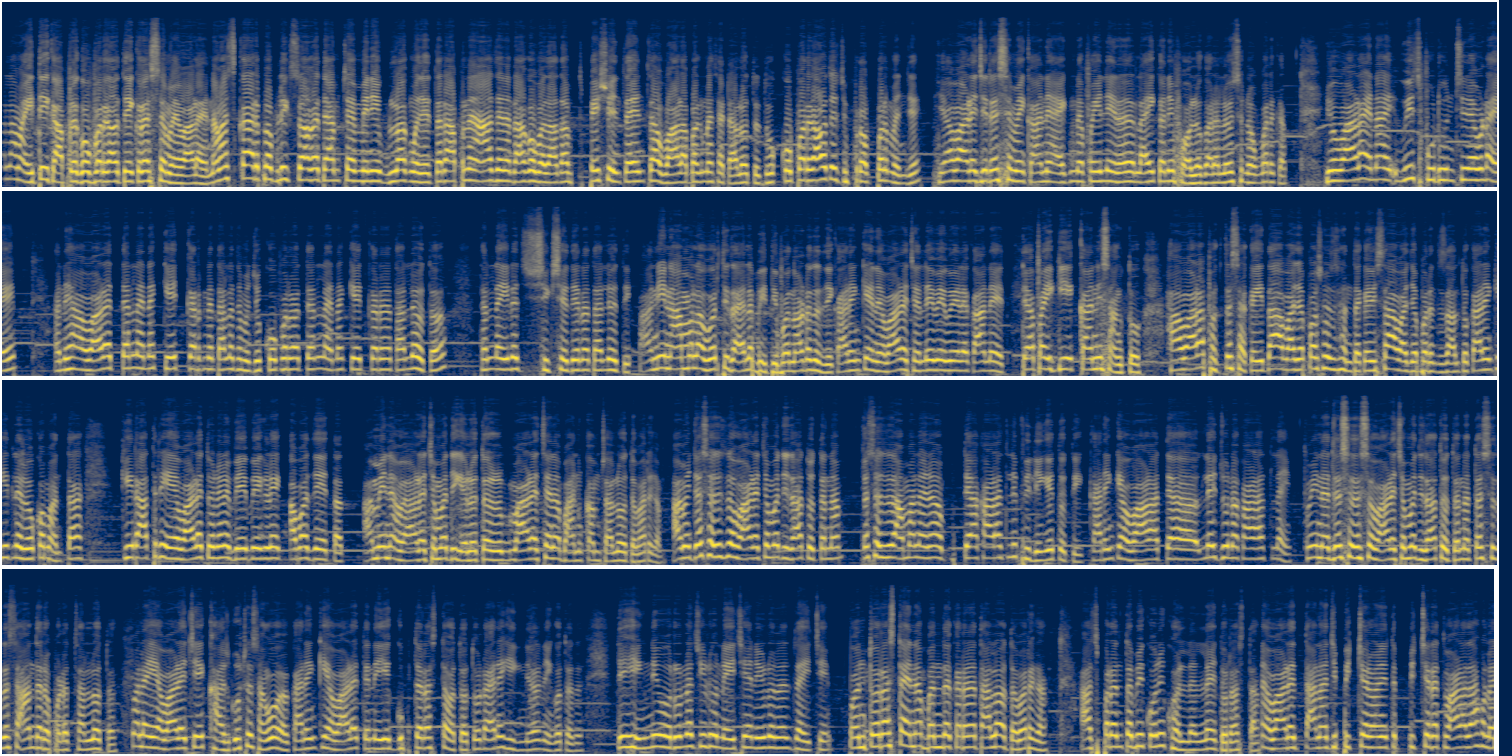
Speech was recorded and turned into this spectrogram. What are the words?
मला माहिती आहे का आपल्या कोपरगावचं एक रहस्यमय वाडा आहे. नमस्कार पब्लिक स्वागत आहे आमच्या मिनी ब्लॉगमध्ये तर आपण आज आहे ना दागोबा दादा पेशंटचा यांचा वाडा बघण्यासाठी आलो होतो. तो कोपरगावचा प्रॉपर म्हणजे या वाड्याची रहस्यमय कहाणी ऐकणं पहिले ना लाईक आणि फॉलो करायला विसरू नको बरं का. यो वाडा आहे ना वीस फूट उंची एवढा आहे. आणि हा वाड्यात त्यांना आहे ना कैद करण्यात आलं होतं. म्हणजे कोपरगाव त्यांना आहे ना कैद करण्यात आलं होतं. त्यांना इला शिक्षा देण्यात आली होती. आणि ना आम्हाला वरती जायला भीती पण वाटत होती. कारण की ना वाड्याच्या लय वेगवेगळ्या कहाण्या आहेत. त्यापैकी एक कहाणी सांगतो. हा वाडा फक्त सकाळी दहा वाजेपासून संध्याकाळी सहा वाजेपर्यंत चालतो. कारण सांगितले लोक म्हणतात की रात्री हे वाड्यातून ना वेगवेगळे आवाज येतात. आम्ही ना वाड्याच्या मध्ये गेलो तर वाड्याचं ना बांधकाम चालू होतं बरं का. आम्ही जसं जसं वाड्याच्या मध्ये जात होतं ना तसं जसं आम्हाला ना त्या काळातली फिलिंग येत होती. कारण की वाडा त्या लय जुना काळातला आहे. आम्ही ना जसं जसं वाड्याच्या मध्ये जात होतं ना तसं जसं अंधार पडत चाललं होतं. मला या वाड्याची एक खास गोष्ट सांगू का? कारण की या वाड्यात त्याने एक गुप्त रस्ता होता तो डायरेक्ट हिंगणीला निघत होता. ते हिंगणीवरूनच इडून यायचे आणि इडूनच जायचे. पण तो रस्ता आहे ना बंद करण्यात आला होता बरं का. आजपर्यंत मी कोणी खोललेला नाही तो रस्ता. वाड्यात तानाची पिक्चर आणि पिक्चरात वाडा दाखवला.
